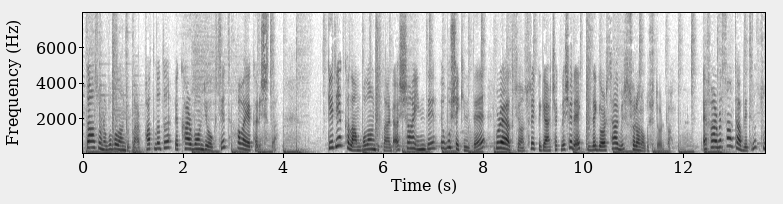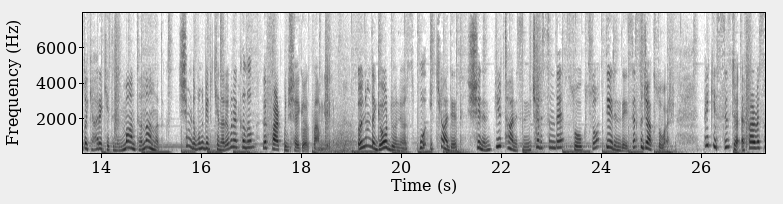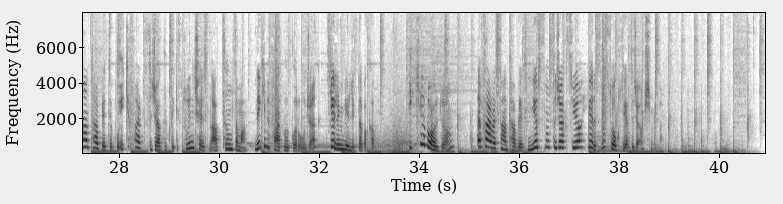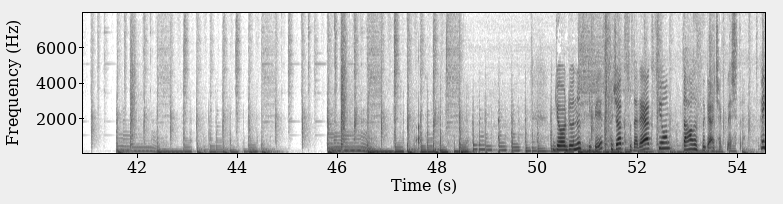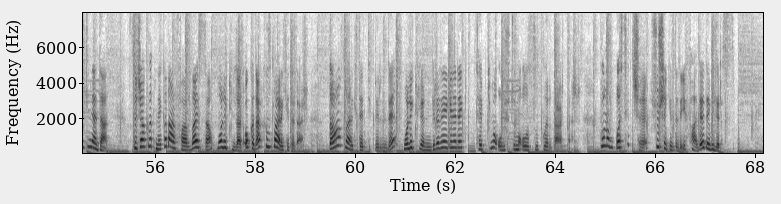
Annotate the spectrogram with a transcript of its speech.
Daha sonra bu baloncuklar patladı ve karbondioksit havaya karıştı. Geriye kalan baloncuklar da aşağı indi ve bu şekilde bu reaksiyon sürekli gerçekleşerek bize görsel bir şölen oluşturdu. Efervesan tabletin sudaki hareketinin mantığını anladık. Şimdi bunu bir kenara bırakalım ve farklı bir şey gözlemleyelim. Önümde gördüğünüz bu iki adet şişenin bir tanesinin içerisinde soğuk su, diğerinde ise sıcak su var. Peki sizce efervesan tableti bu iki farklı sıcaklıktaki suyun içerisine attığım zaman ne gibi farklılıklar olacak? Gelin birlikte bakalım. İkiye böldüm. Efervesan tabletin yarısını sıcak suya, yarısını soğuk suya atacağım şimdi. Gördüğünüz gibi sıcak suda reaksiyon daha hızlı gerçekleşti. Peki neden? Sıcaklık ne kadar fazlaysa moleküller o kadar hızlı hareket eder. Daha hızlı hareket ettiklerinde moleküllerin bir araya gelerek tepkime oluşturma olasılıkları da artar. Bunu basitçe şu şekilde de ifade edebiliriz.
